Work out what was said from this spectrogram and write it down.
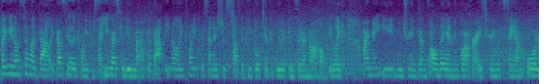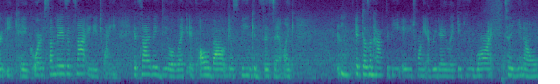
But you know, stuff like that, like that's the other 20%. You guys can do the math with that. You know, like 20% is just stuff that people typically would consider not healthy. Like I may eat nutrient dense all day and then go out for ice cream with Sam or eat cake or some days it's not 80-20. It's not a big deal. Like it's all about just being consistent. Like it doesn't have to be 80-20 every day. Like if you want to, you know,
